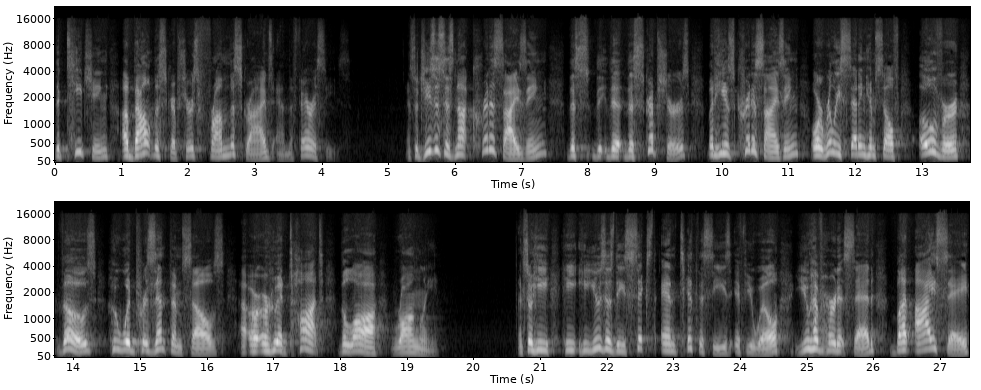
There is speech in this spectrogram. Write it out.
the teaching about the scriptures from the scribes and the Pharisees. And so Jesus is not criticizing the, the, the, scriptures, but he is criticizing or really setting himself over those who would present themselves uh, or, or who had taught the law wrongly. And so he, he, he uses these sixth antitheses, if you will. You have heard it said, but I say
